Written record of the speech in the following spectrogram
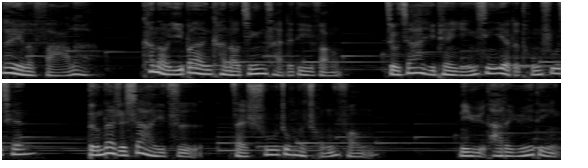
累了乏了，看到一半看到精彩的地方，就加一片银杏叶的铜书签，等待着下一次在书中的重逢。你与他的约定。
